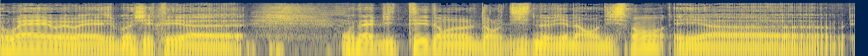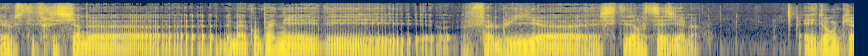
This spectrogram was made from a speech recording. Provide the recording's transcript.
Ouais, ouais, ouais. Moi, j'étais. euh, on habitait dans, dans le 19e arrondissement et, euh, et l'obstétricien de, de ma compagne, lui, euh, c'était dans le 16e. Et donc,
